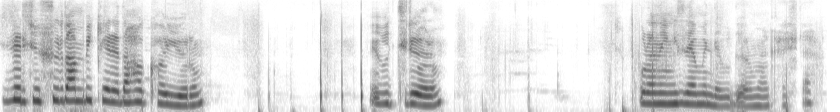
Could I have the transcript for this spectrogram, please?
Sizler için şuradan bir kere daha kayıyorum. Ve bitiriyorum. Buranın gizemini de biliyorum arkadaşlar.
